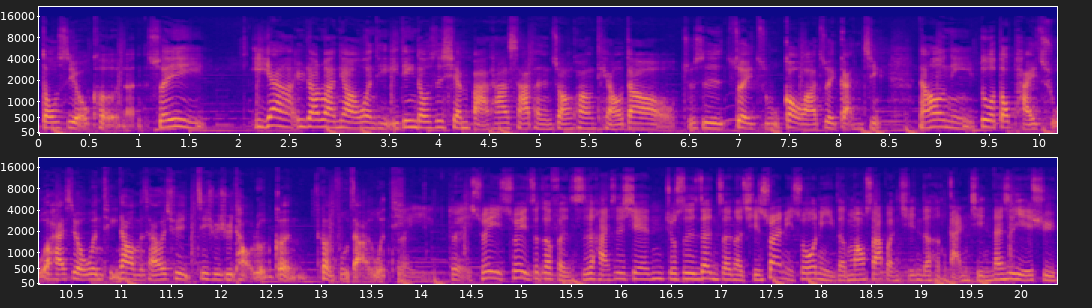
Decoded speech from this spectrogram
都是有可能。所以一样啊，遇到乱尿的问题，一定都是先把它沙盆的状况调到就是最足够啊、最干净。然后你如果都排除了还是有问题，那我们才会去继续去讨论更更复杂的问题。对对，所以所以这个粉丝还是先就是认真的清。虽然你说你的猫砂盆清的很干净，但是也许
